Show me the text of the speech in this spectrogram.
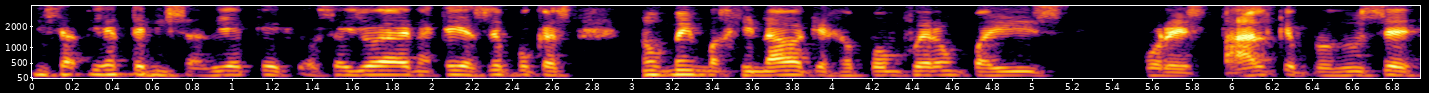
Ni sabía, ni sabía que, o sea, yo en aquellas épocas no me imaginaba que Japón fuera un país forestal que produce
